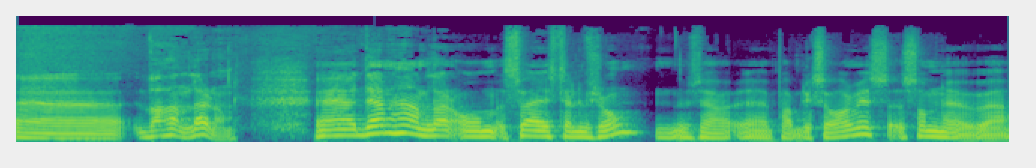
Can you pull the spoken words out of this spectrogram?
Uh, vad handlar den om? Uh, den handlar om Sveriges Television, det säga Public Service, som nu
